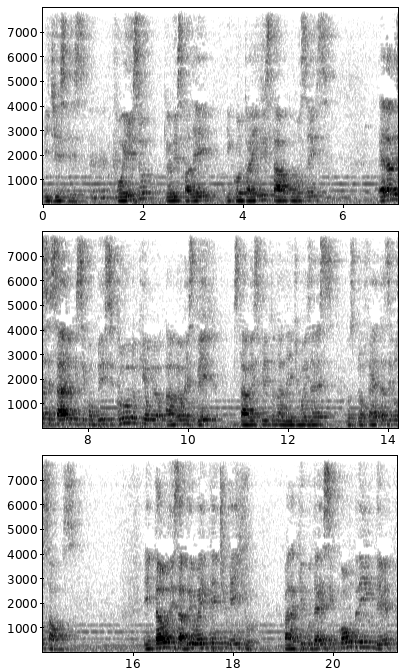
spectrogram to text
E disse-lhes: Foi isso que eu lhes falei enquanto ainda estava com vocês. Era necessário que se cumprisse tudo que meu, a meu respeito estava escrito na lei de Moisés, nos profetas e nos salmos. Então lhes abriu o entendimento para que pudessem compreender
